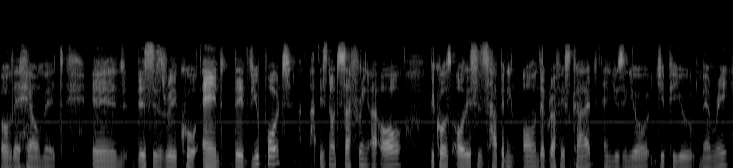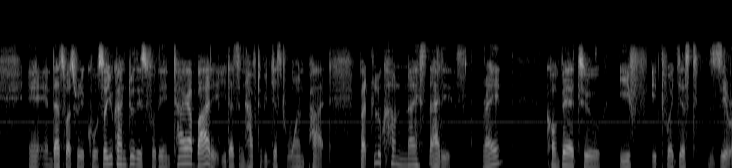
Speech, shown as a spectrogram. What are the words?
of the helmet, and this is really cool. And the viewport is not suffering at all because all this is happening on the graphics card and using your GPU memory and, and, that's what's really cool so you can do this for the entire body it doesn't have to be just one part but look how nice that is right compared to if it were just zero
